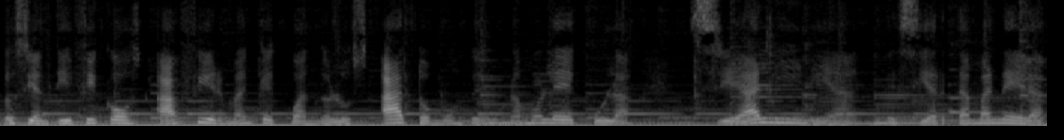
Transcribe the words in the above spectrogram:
Los científicos afirman que cuando los átomos de una molécula se alinean de cierta manera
